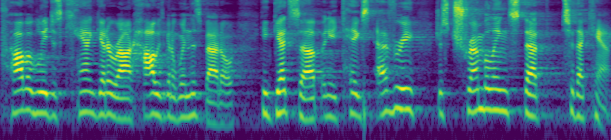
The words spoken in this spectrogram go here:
probably just can't get around how he's going to win this battle. He gets up and he takes every just trembling step to that camp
